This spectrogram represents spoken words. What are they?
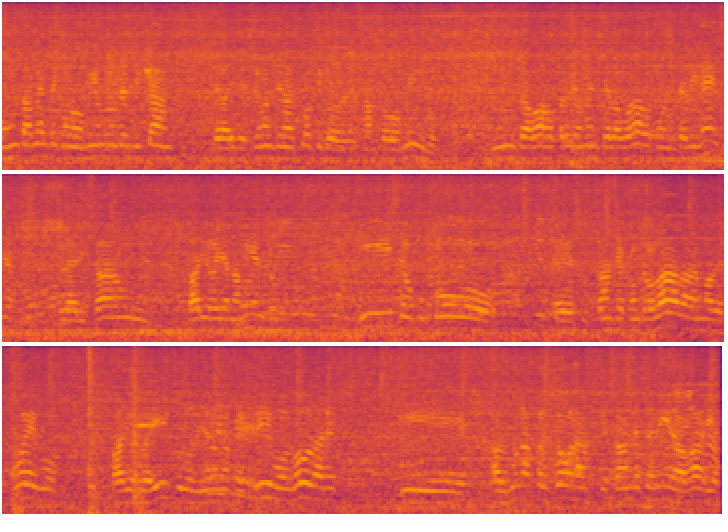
conjuntamente con los miembros del DICAN de la Dirección Antinarcótico de Santo Domingo. Un trabajo previamente elaborado con inteligencia, realizaron varios allanamientos y se ocupó eh, sustancias controladas, armas de fuego, varios vehículos, dinero en efectivo, dólares y algunas personas que están detenidas, varias,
